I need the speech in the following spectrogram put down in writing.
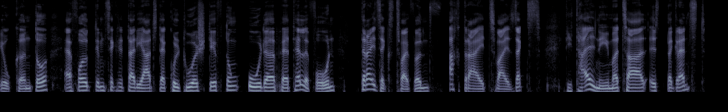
Eu Canto erfolgt im Sekretariat der Kulturstiftung oder per Telefon 3625 8326. Die Teilnehmerzahl ist begrenzt.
